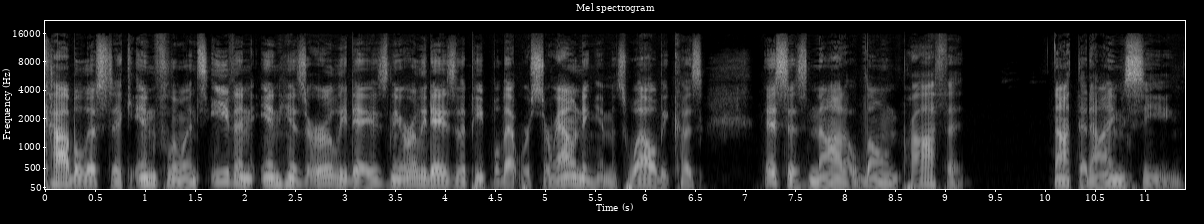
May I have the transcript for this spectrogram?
Kabbalistic influence even in his early days, in the early days of the people that were surrounding him as well, because this is not a lone prophet. Not that I'm seeing.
